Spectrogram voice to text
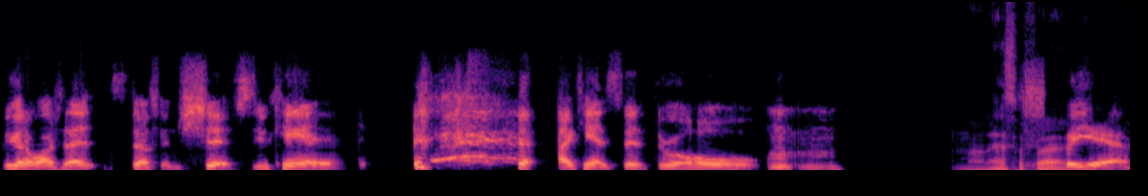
You gotta watch that stuff in shifts. You can't. I can't sit through a whole. Mm-mm. No, that's a fact. But yeah,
